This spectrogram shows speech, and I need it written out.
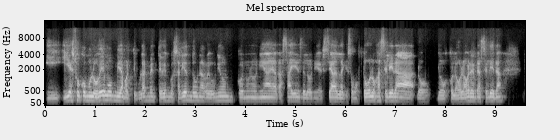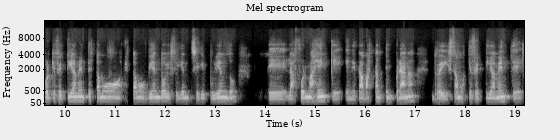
y, eso como lo vemos, mira, particularmente vengo saliendo de una reunión con una unidad de Data Science de la universidad en la que somos todos los Acelera, los, los colaboradores de Acelera, porque efectivamente estamos, estamos viendo y seguir, seguir puliendo eh, las formas en que en etapas tan tempranas revisamos que efectivamente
